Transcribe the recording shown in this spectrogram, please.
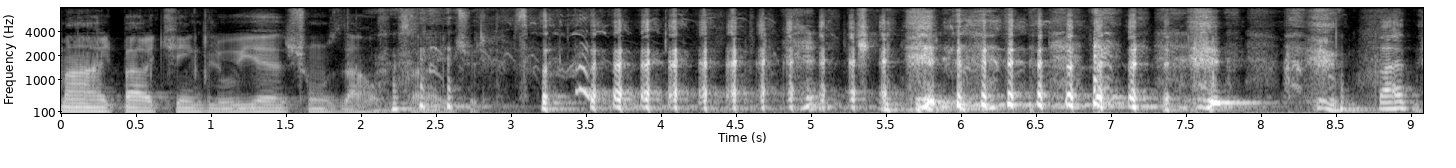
مرگ بر کینگ لوی 16 هم مثلا اینجوری. بعد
